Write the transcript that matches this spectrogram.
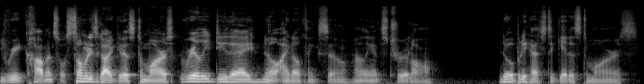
You read comments, well, somebody's got to get us to Mars. Really, do they? No, I don't think so. I don't think it's true at all. Nobody has to get us to Mars.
